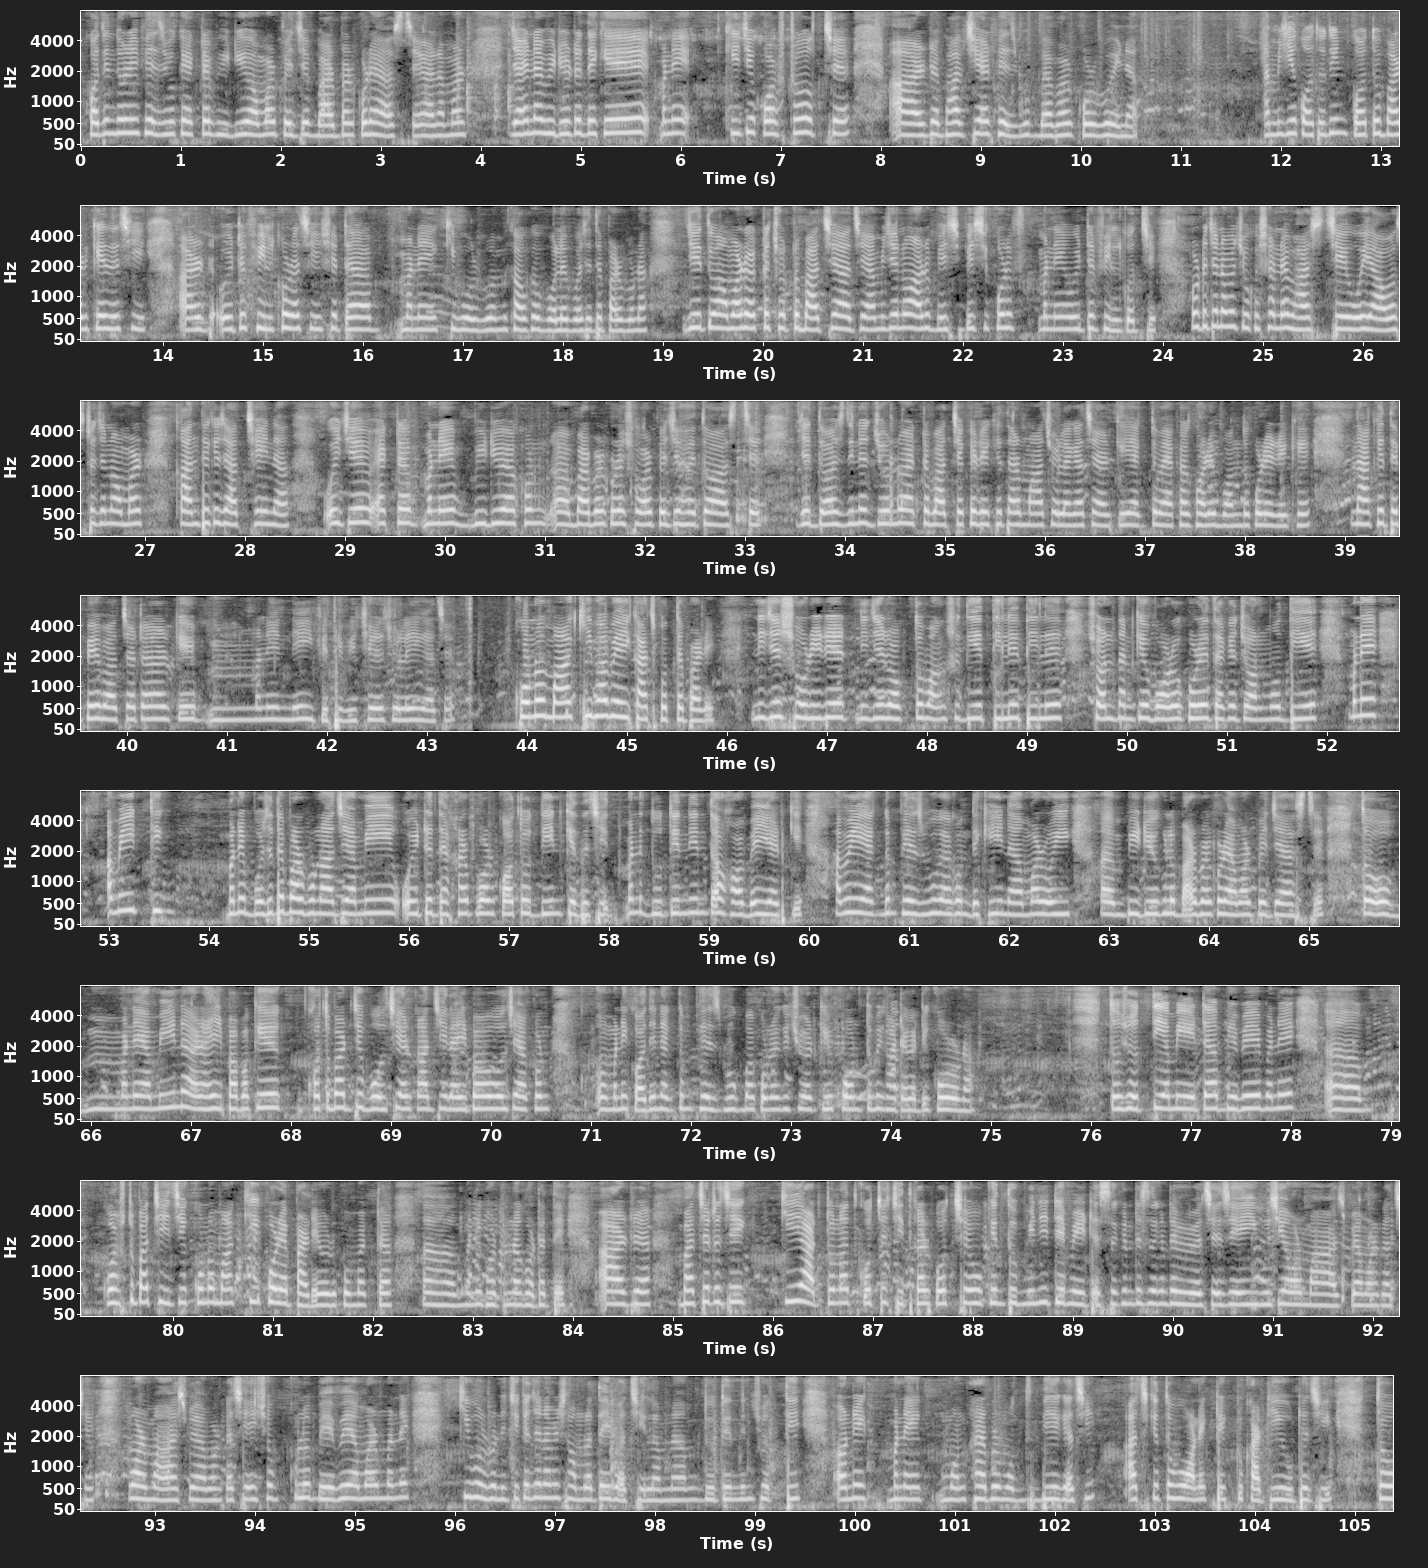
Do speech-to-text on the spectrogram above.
কদিন ধরেই ফেসবুকে একটা ভিডিও আমার পেজে বারবার করে আসছে। আর আমার, জানি না ভিডিওটা দেখে মানে কী যে কষ্ট হচ্ছে। আর ভাবছি আর ফেসবুক ব্যবহার করবোই না। আমি যে কতদিন কতবার কেঁদেছি আর ওইটা ফিল করেছি সেটা মানে কি বলব, আমি কাউকে বলে বোঝাতে পারব না। যেহেতু আমারও একটা ছোট্ট বাচ্চা আছে, আমি যেন আরও বেশি বেশি করে মানে ওইটা ফিল করছি। ওটা যেন আমার চোখের সামনে ভাসছে, ওই আওয়াজটা যেন আমার কান থেকে যাচ্ছেই না। ওই যে একটা মানে ভিডিও এখন বারবার করে সবার পেজে হয়তো আসছে যে দশ দিনের জন্য একটা বাচ্চাকে রেখে তার মা চলে গেছে আর কি, একদম একা ঘরে বন্ধ করে রেখে। না খেতে পেয়ে বাচ্চাটা আর কি মানে নেই পৃথিবী ছেড়ে চলেই গেছে। কোনো মা কীভাবে এই কাজ করতে পারে? নিজের শরীরের, নিজের রক্ত মাংস দিয়ে তিলে তিলে সন্তানকে বড় করে তাকে জন্ম দিয়ে মানে আমি ঠিক মানে বোঝাতে পারব না যে আমি ওইটা দেখার পর কত দিন কেঁদেছি। মানে দু, তিন দিন তো হবেই আর কি। আমি একদম ফেসবুক এখন দেখেই না, আমার ওই ভিডিওগুলো বারবার করে আমার পেজে আসছে। তো মানে আমি না রাহির বাবাকে কতবার যে বলছি আর কাঁদছি রাহির বাবা বলছে, এখন মানে কদিন একদম ফেসবুক বা কোনো কিছু আর কি ফোন তুমি ঘাঁটাঘাঁটি করো না। তো সত্যি আমি এটা ভেবে মানে কষ্ট পাচ্ছি যে কোনো মা কী করে পারে ওরকম একটা মানে ঘটনা ঘটাতে। আর বাচ্চাটা যে কি আর্তনাদ করছে, চিৎকার করছে, ও কিন্তু মিনিটে মিনিটে, সেকেন্ডে সেকেন্ডে ভেবেছে যে এই বুঝি আমার মা আসবে আমার কাছে, আমার মা আসবে আমার কাছে, এইসবগুলো ভেবে আমার মানে কি বলব, নিজেকে যেন আমি সামলাতেই পারছিলাম না। আমি দু তিন দিন সত্যি অনেক মানে মন খারাপের মধ্যে দিয়ে গেছি। আজকে তবু অনেকটা একটু কাটিয়ে উঠেছি। তো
